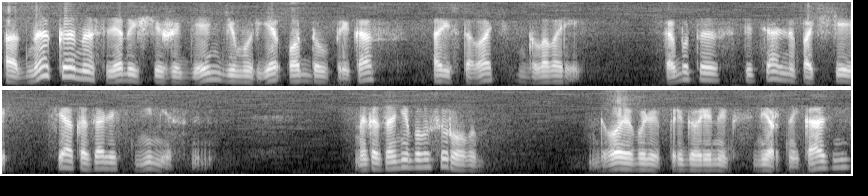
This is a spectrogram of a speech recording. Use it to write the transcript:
Однако на следующий же день Демурье отдал приказ арестовать главарей. Как будто специально почти все оказались неместными. Наказание было суровым. Двое были приговорены к смертной казни,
